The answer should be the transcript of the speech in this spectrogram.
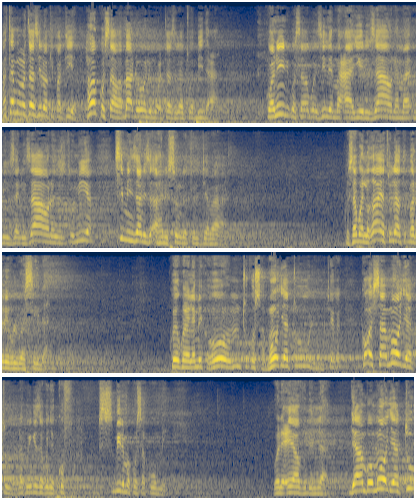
hata mu'tazila wakipatia hawako sawa bado wao ni mu'tazila tu bid'a. Kwa nini? Kwa sababu zile maajiri zao na mizani zao wanazozitumia si mizani za ahli sunnah wal jamaa. Kwa sababu alghayatu la tubarriru alwasila. Kwa hiyo kulalamika oh mtu kosa moja tu limteka kosa moja tu na kuingiza kwenye kufru usisubiri makosa kumi. Waliaadhu billah. Jambo moja tu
